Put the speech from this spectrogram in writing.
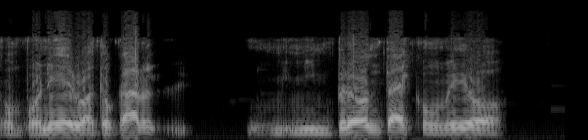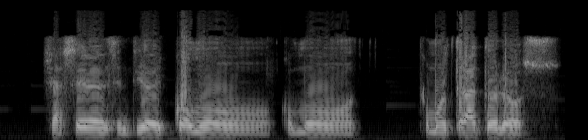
componer o a tocar, mi, impronta es como medio yacer en el sentido de cómo, cómo, cómo trato los,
